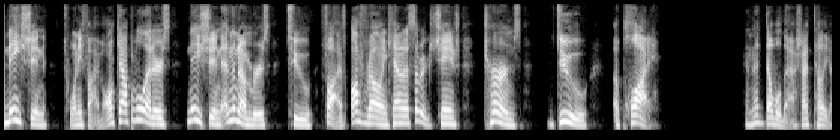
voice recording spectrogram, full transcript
NATION25. All capital letters, NATION, and the numbers 25. Offer valid in Canada, subject to change. Terms do apply. And that double dash, I tell you,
